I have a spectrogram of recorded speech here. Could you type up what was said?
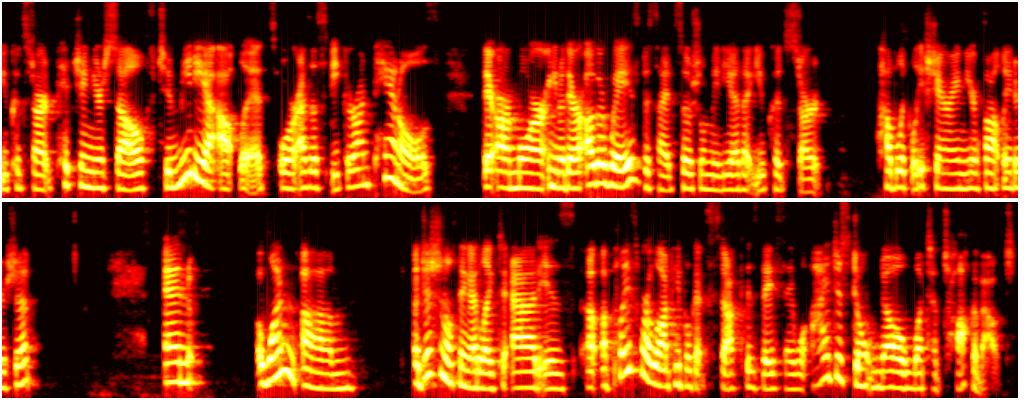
You could start pitching yourself to media outlets or as a speaker on panels. There are more, you know, there are other ways besides social media that you could start publicly sharing your thought leadership. And one um, additional thing I'd like to add is a, a, place where a lot of people get stuck is they say, well, I just don't know what to talk about.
